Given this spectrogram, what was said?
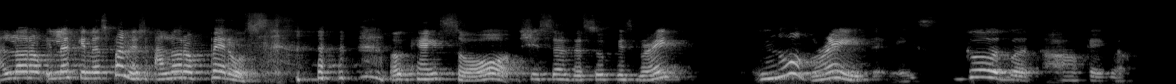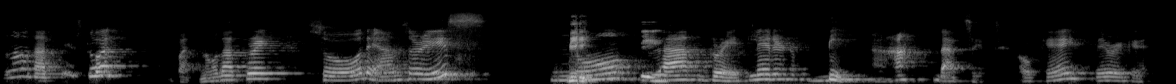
a lot of, like in Spanish, a lot of peros. okay, so she says the soup is great. No, great. It means good, but okay, well, no, that is good, but not that great. So the answer is B. not B. that great. Letter B. Uh-huh, that's it. Okay, very good.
